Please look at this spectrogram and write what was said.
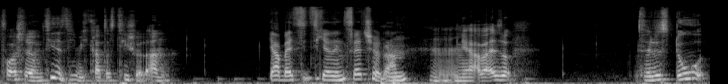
Vorstellung zieht sich nämlich gerade das T-Shirt an. Ja, aber er zieht sich ja den Sweatshirt an. Hm, ja, aber also würdest du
